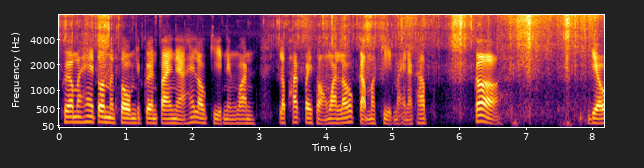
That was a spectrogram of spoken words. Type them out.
เพื่อไม่ให้ต้นมันโทรมจนเกินไปเนี่ย ให้เรากรีดหนึ่งวัน แล้วพักไปสองวันแล้วกลับมากรีดใหม่นะครับ ก็เดี๋ยว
